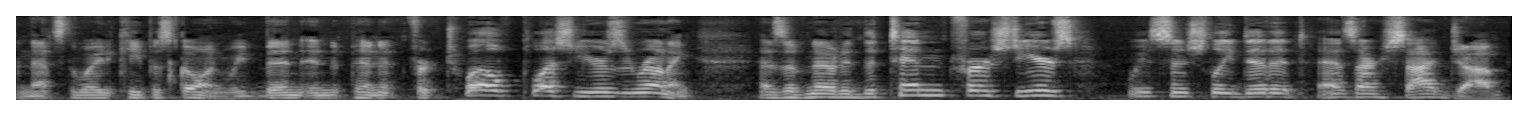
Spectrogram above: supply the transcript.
And that's the way to keep us going. We've been independent for 12 plus years running. As I've noted, the 10 first years, we essentially did it as our side job.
